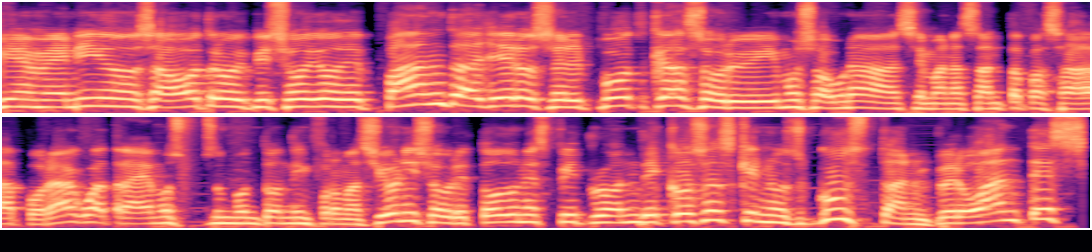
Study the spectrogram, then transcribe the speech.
bienvenidos a otro episodio de Pantalleros, el podcast. Sobrevivimos a una Semana Santa pasada por agua, traemos un montón de información y sobre todo un speedrun de cosas que nos gustan. Pero antes,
